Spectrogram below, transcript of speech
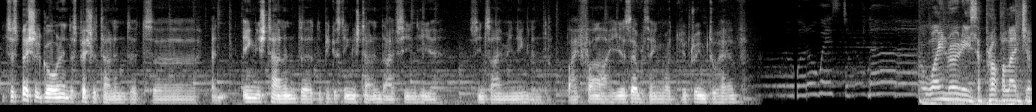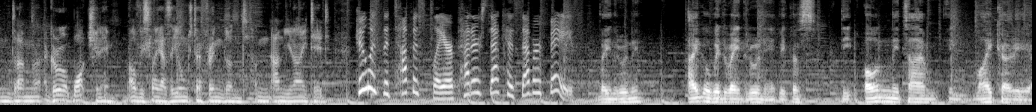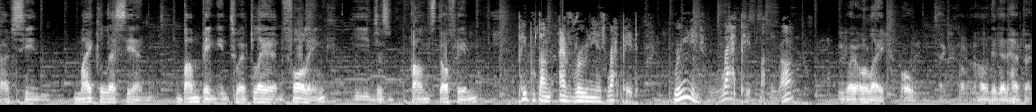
It's a special goal and a special talent. It's uh, an English talent, uh, the biggest English talent I've seen here since I'm in England. By far, he has everything what you dream to have. Wayne Rooney's a proper legend. Um, I grew up watching him, obviously, as a youngster for England and, and United. Who is the toughest player Petr Cech has ever faced? Wayne Rooney. I go with Wayne Rooney because the only time in my career I've seen Michael Essien bumping into a player and falling, he just bounced off him. People don't have Rooney as rapid. Rooney's rapid, man, right? We were all like, oh, like, how, how did that happen?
